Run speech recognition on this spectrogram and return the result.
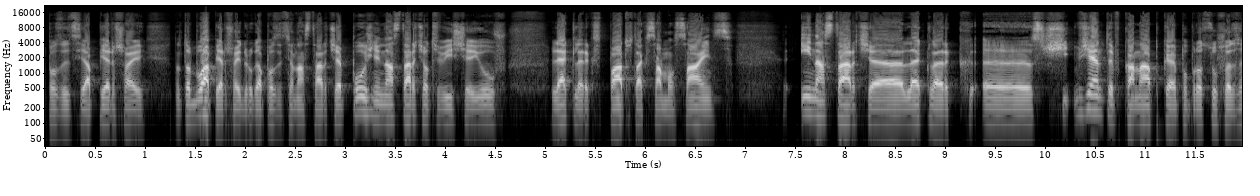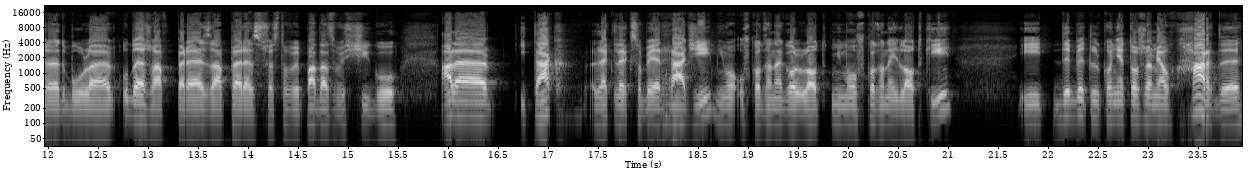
pozycja pierwsza, no to była pierwsza i druga pozycja na starcie. Później na starcie oczywiście już Leclerc spadł, tak samo Sainz. I na starcie Leclerc yy, wzięty w kanapkę po prostu przez Red Bulle uderza w Pereza, Perez przez to wypada z wyścigu, ale i tak Leclerc sobie radzi mimo uszkodzonego lot, mimo uszkodzonej lotki i gdyby tylko nie to, że miał hardy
